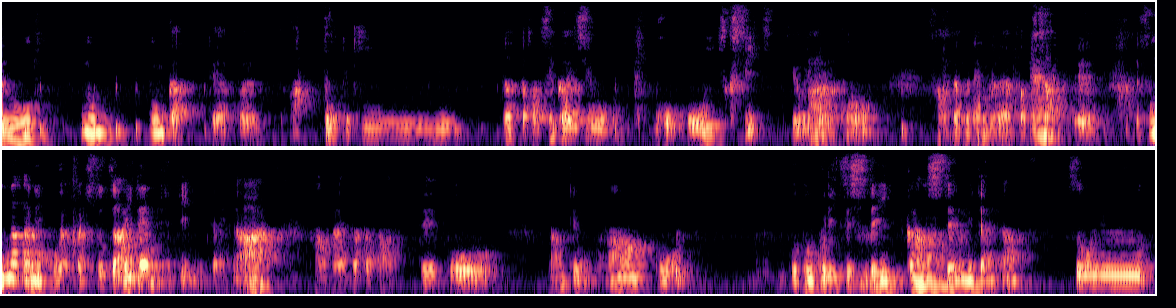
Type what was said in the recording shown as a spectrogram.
欧の文化ってやっぱり圧倒的だったから、世界中をこう追い尽くす勢いで、はいこの300年ぐらいやっぱ来ちゃって、でその中にこうやっぱり一つアイデンティティみたいなは考え方があって、こう、なんていうのかな、こう、こう独立して一貫してるみたいな、そういう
